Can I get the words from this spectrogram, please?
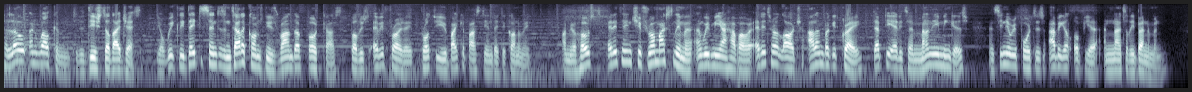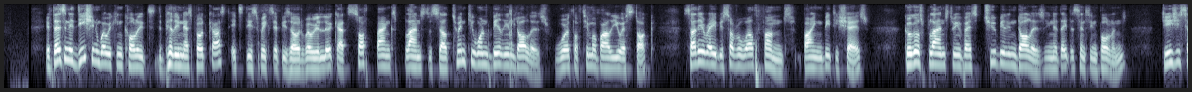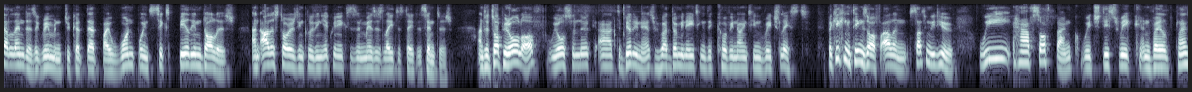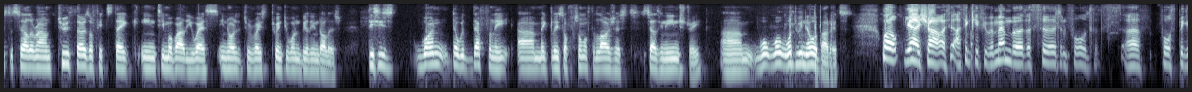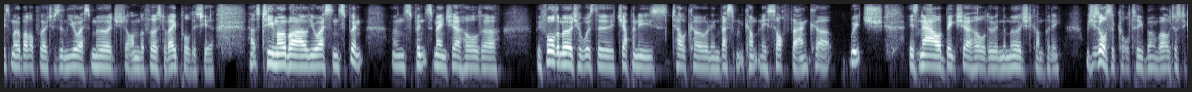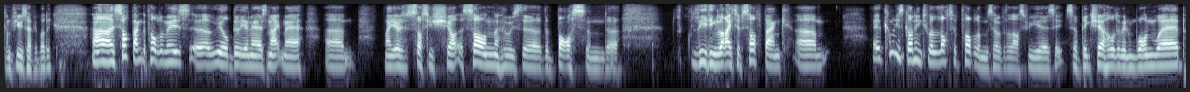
Hello and welcome to the Digital Digest, your weekly data centers and telecoms news roundup podcast published every Friday, brought to you by Capacity and Data Economy. I'm your host, editor in chief João Lima, and with me I have our editor at large, Alan Burkitt-Gray, deputy editor Melanie Mingas, and senior reporters Abigail Opiah and Natalie Bannerman. If there's an edition where we can call it the Billionaires Podcast, it's this week's episode where we look at SoftBank's plans to sell $21 billion worth of T-Mobile US stock Saudi Arabia's sovereign wealth fund buying BT shares, Google's plans to invest $2 billion in a data center in Poland, Digicel Lender's agreement to cut debt by $1.6 billion, and other stories including Equinix's and Meeza's latest data centers. And to top it all off, we also look at the billionaires who are dominating the COVID 19 rich list. But kicking things off, Alan, starting with you, we have SoftBank, which this week unveiled plans to sell around two thirds of its stake in T Mobile US in order to raise $21 billion. This is one that would definitely uh, make the list of some of the largest sales in the industry. Um, what, what, what, do we know about it? Well, yeah, João, I, th- I think if you remember, the third and fourth, uh, fourth biggest mobile operators in the US merged on the 1st of April this year. That's T Mobile US and Sprint. And Sprint's main shareholder before the merger was the Japanese telco and investment company SoftBank, uh, which is now a big shareholder in the merged company, which is also called T-Mobile, just to confuse everybody. Uh, SoftBank, the problem is a real billionaire's nightmare. Um, Masayoshi Son, who is the the boss and uh, leading light of SoftBank, um, the company's gone into a lot of problems over the last few years. It's a big shareholder in OneWeb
